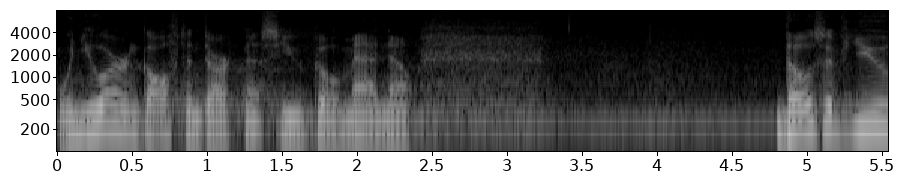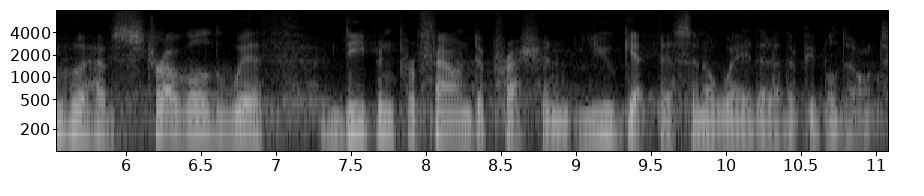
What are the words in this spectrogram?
When you are engulfed in darkness, you go mad. Now, those of you who have struggled with deep and profound depression, you get this in a way that other people don't.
